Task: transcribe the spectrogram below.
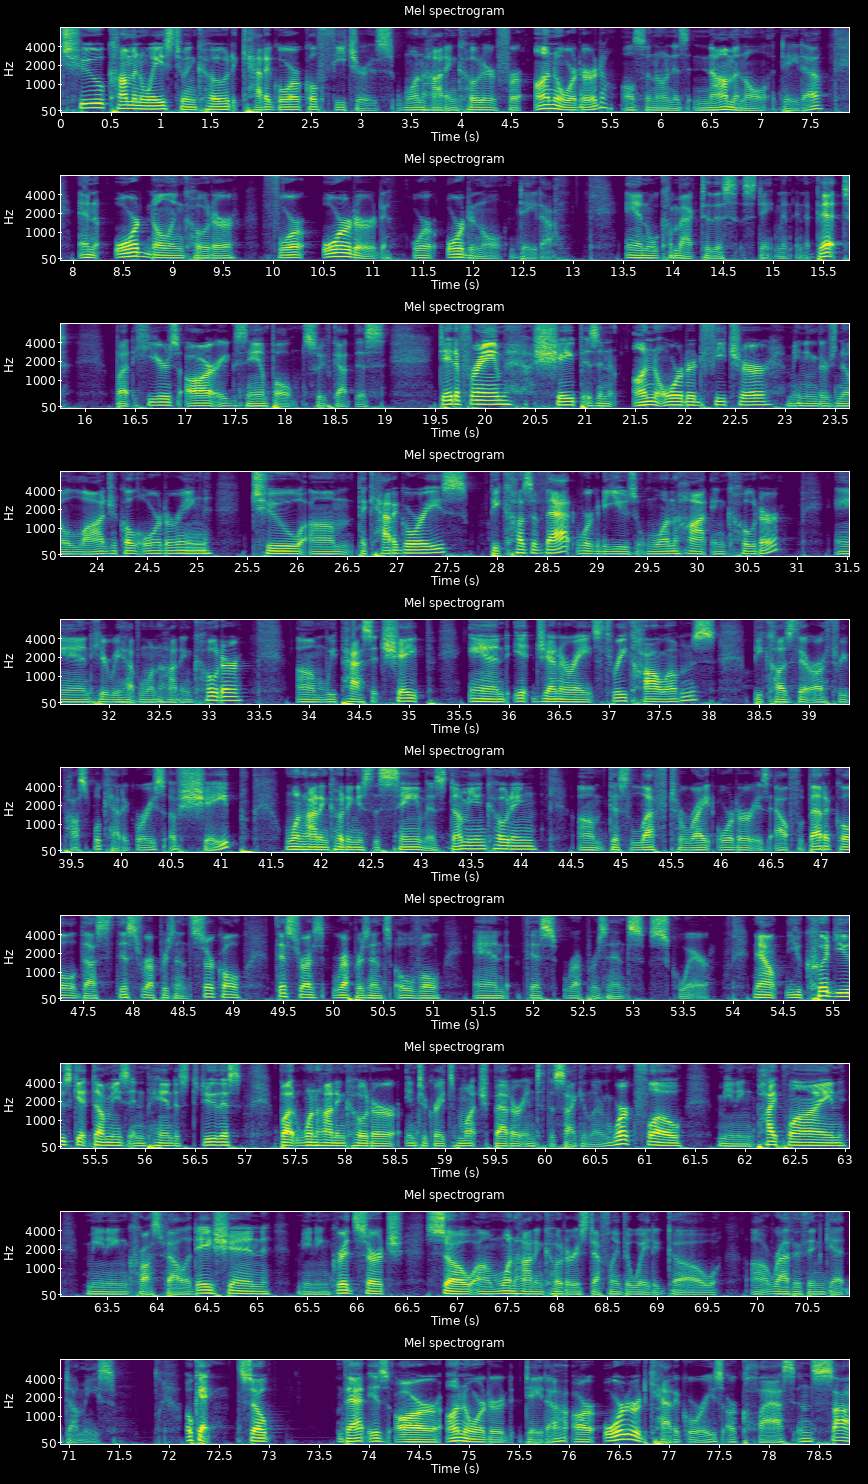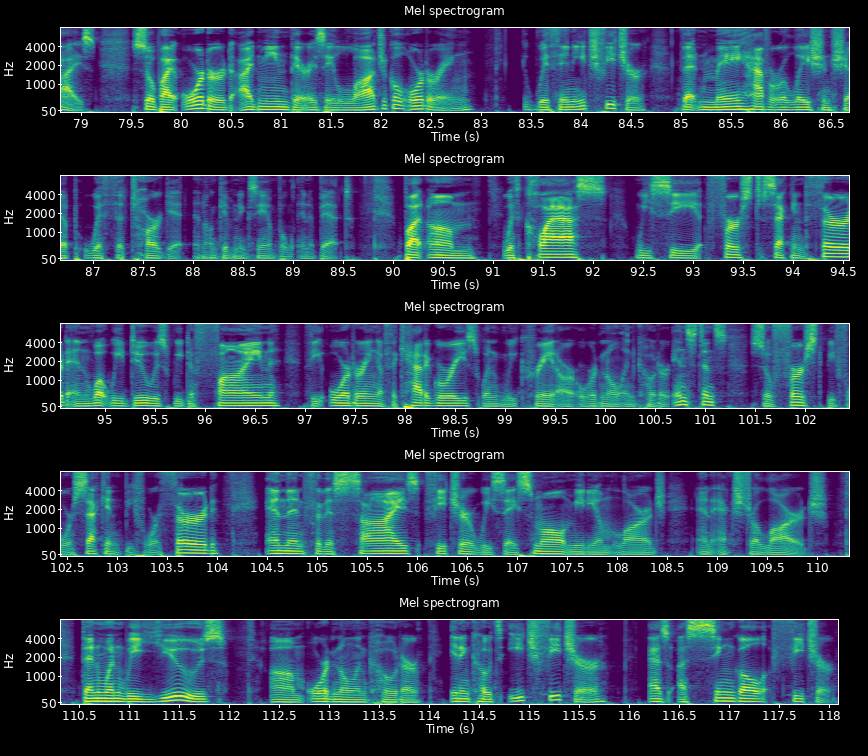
two common ways to encode categorical features one hot encoder for unordered, also known as nominal data, and ordinal encoder for ordered or ordinal data. And we'll come back to this statement in a bit. But here's our example. So we've got this data frame. Shape is an unordered feature, meaning there's no logical ordering to um, the categories. Because of that, we're going to use one hot encoder. And here we have one hot encoder. Um, we pass it shape, and it generates three columns because there are three possible categories of shape. One hot encoding is the same as dummy encoding. Um, this left to right order is alphabetical, thus this represents circle, this represents oval, and this represents square. Now, you could use get dummies in pandas to do this, but one hot encoder integrates much better into the scikit-learn workflow, meaning pipeline, meaning cross validation, meaning grid search. So, um, one hot encoder is definitely the way to go uh, rather than get dummies. Okay, so that is our unordered data. Our ordered categories are class and size. So by ordered, I'd mean there is a logical ordering within each feature that may have a relationship with the target. And I'll give an example in a bit. But um, with class, we see first, second, third, and what we do is we define the ordering of the categories when we create our ordinal encoder instance. So first before second before third, and then for this size feature, we say small, medium, large, and extra large. Then when we use um, ordinal encoder, it encodes each feature as a single feature.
